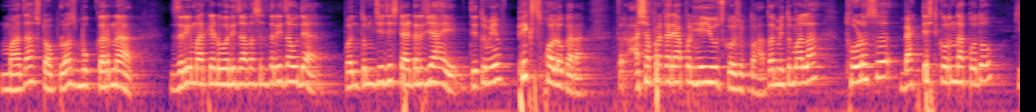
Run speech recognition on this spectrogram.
माझा स्टॉप लॉस बुक करणार. जरी मार्केटवरही जात असेल तरी जाऊ द्या. पण तुमची जी स्ट्रॅटर्जी आहे ती तुम्ही फिक्स फॉलो करा. तर अशा प्रकारे आपण हे यूज करू शकतो. आता मी तुम्हाला थोडंसं बॅक टेस्ट करून दाखवतो की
